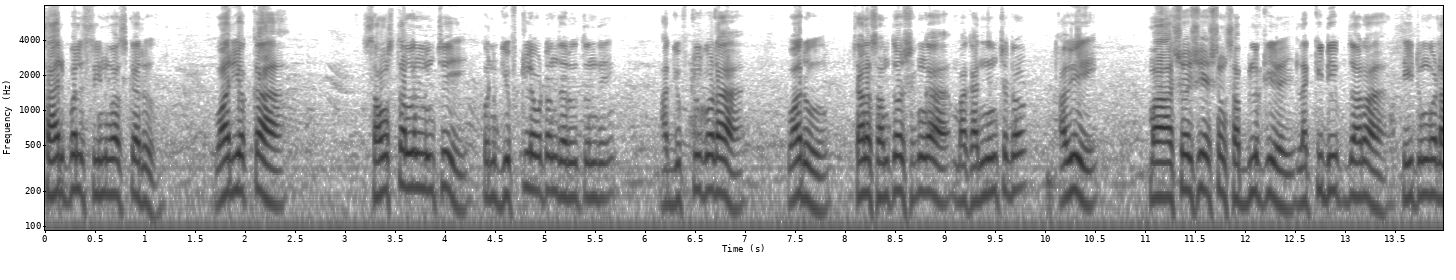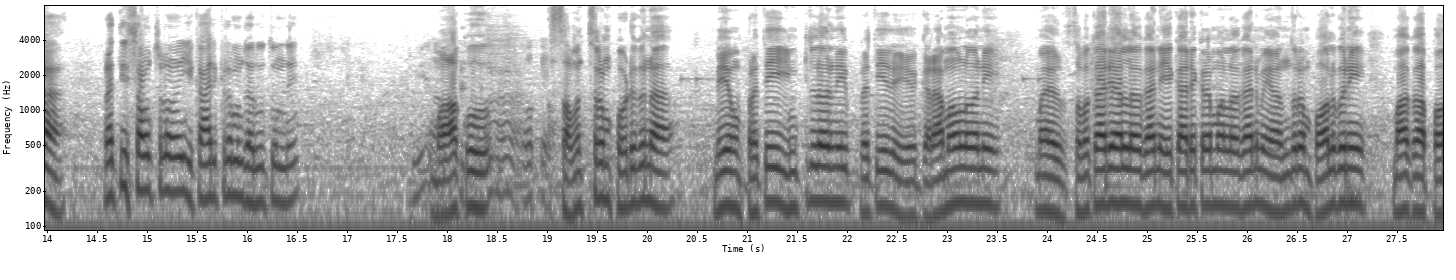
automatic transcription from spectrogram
సారిపల్లి శ్రీనివాస్ గారు వారి యొక్క సంస్థల నుంచి కొన్ని గిఫ్ట్లు ఇవ్వటం జరుగుతుంది. ఆ గిఫ్ట్లు కూడా వారు చాలా సంతోషంగా మాకు అందించడం. అవి మా అసోసియేషన్ సభ్యులకి లక్కీ డీప్ ద్వారా తీయటం కూడా ప్రతి సంవత్సరం ఈ కార్యక్రమం జరుగుతుంది. మాకు సంవత్సరం పొడుగున మేము ప్రతి ఇంటిలోని ప్రతి గ్రామంలోని మా శుభకార్యాల్లో కానీ ఏ కార్యక్రమంలో కానీ మేము అందరం పాల్గొని మాకు ఆ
